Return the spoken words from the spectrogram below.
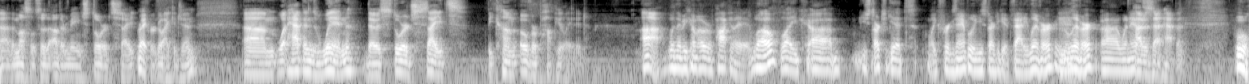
Uh, the muscles are the other main storage site Right. for glycogen. Um, what happens when those storage sites become overpopulated? Ah, when they become overpopulated. Well, like uh, you start to get, like for example, you start to get fatty liver in the liver uh, when it's. How does that happen? Ooh.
